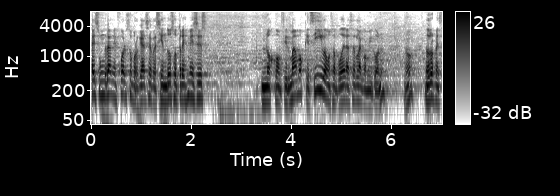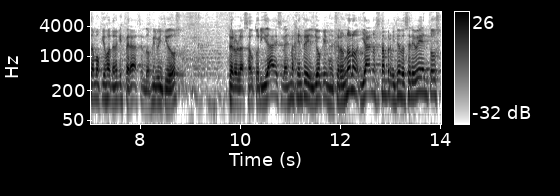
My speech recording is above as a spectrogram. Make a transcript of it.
es un gran esfuerzo porque hace recién dos o tres meses nos confirmamos que sí íbamos a poder hacer la Comic Con, ¿no? Nosotros pensamos que íbamos a tener que esperar hasta el 2022 pero las autoridades y la misma gente del Jockey nos dijeron, no, no, ya nos están permitiendo hacer eventos,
